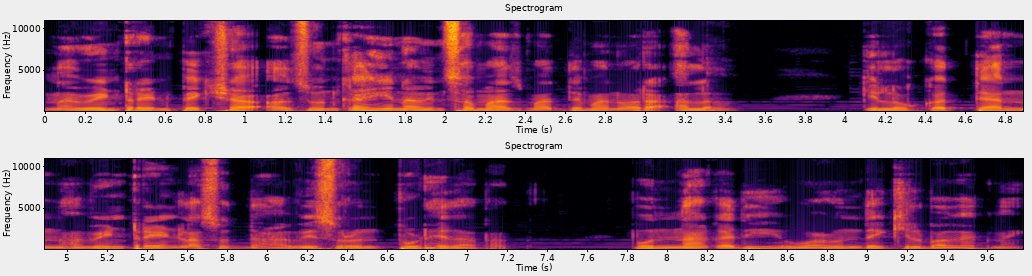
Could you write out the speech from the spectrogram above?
नवीन ट्रेंडपेक्षा अजून काही नवीन समाज माध्यमांवर आलं की लोक त्या नवीन ट्रेंडला सुद्धा विसरून पुढे जातात. पुन्हा कधी वळून देखील बघत नाही.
